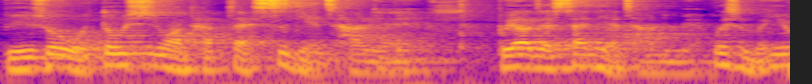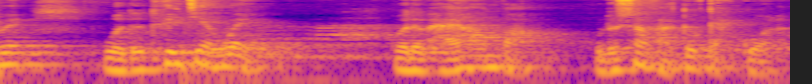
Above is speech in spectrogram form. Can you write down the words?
比如说，我都希望它在四点叉里面，不要在三点叉里面。为什么？因为我的推荐位、我的排行榜、我的算法都改过了。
